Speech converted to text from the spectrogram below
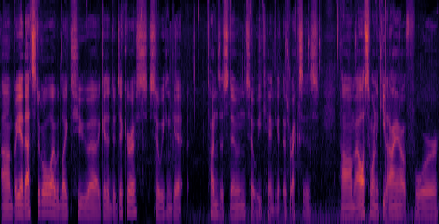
Um, but yeah, that's the goal. I would like to uh, get a Doedicurus so we can get tons of stones so we can get those Rexes. Um, I also want to keep an eye out for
